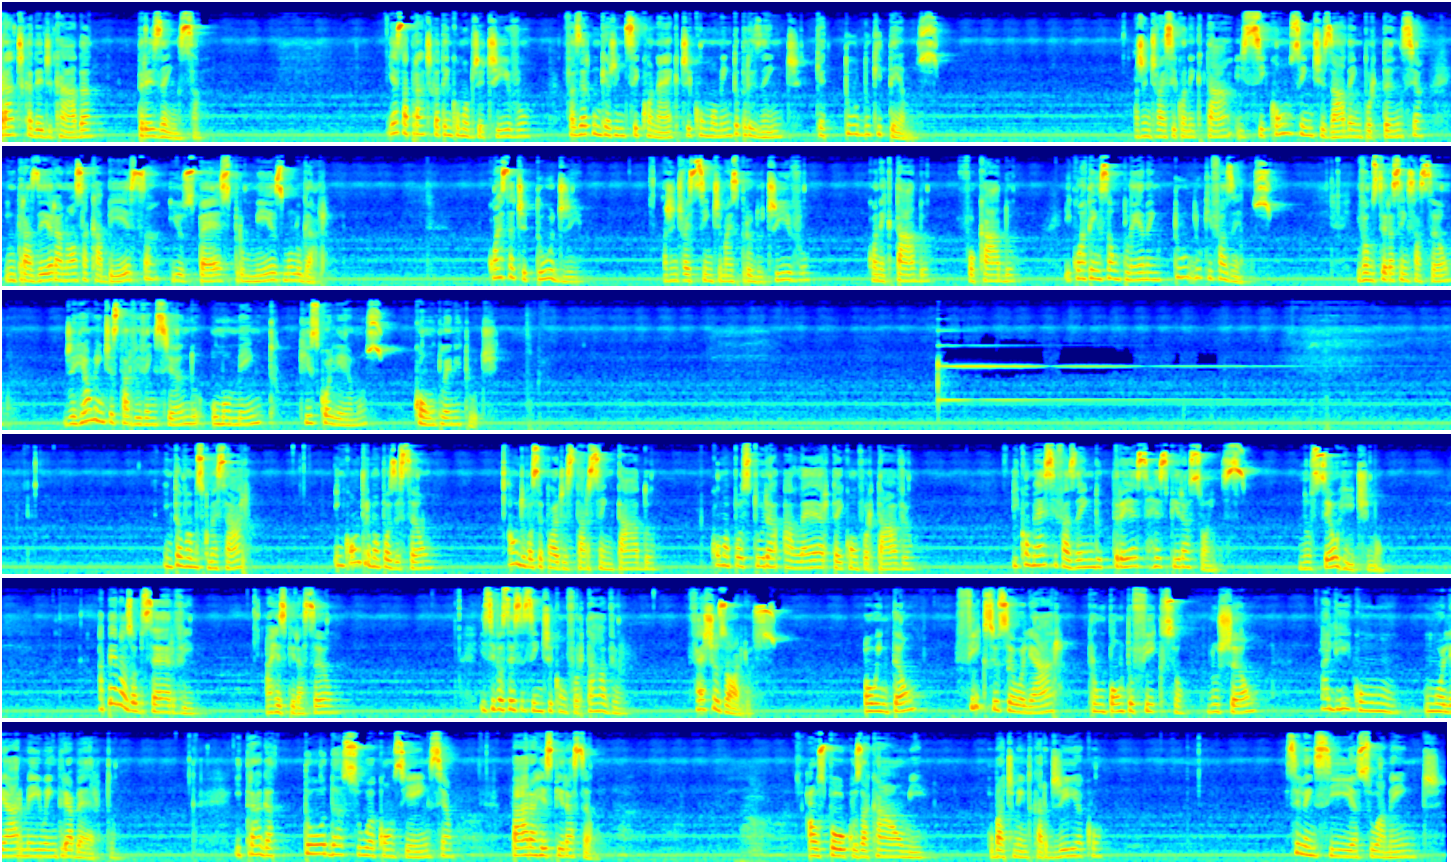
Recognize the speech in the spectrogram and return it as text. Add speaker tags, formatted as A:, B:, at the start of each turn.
A: prática dedicada presença. E essa prática tem como objetivo fazer com que a gente se conecte com o momento presente, que é tudo que temos. A gente vai se conectar e se conscientizar da importância em trazer a nossa cabeça e os pés para o mesmo lugar. Com essa atitude, a gente vai se sentir mais produtivo, conectado, focado e com atenção plena em tudo o que fazemos. E vamos ter a sensação de realmente estar vivenciando o momento que escolhemos com plenitude. Então vamos começar? Encontre uma posição onde você pode estar sentado, com uma postura alerta e confortável, e comece fazendo três respirações, no seu ritmo. Apenas observe a respiração e, se você se sentir confortável, feche os olhos. Ou então, fixe o seu olhar para um ponto fixo no chão, ali com um olhar meio entreaberto. E traga toda a sua consciência para a respiração. Aos poucos, acalme o batimento cardíaco, silencie a sua mente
